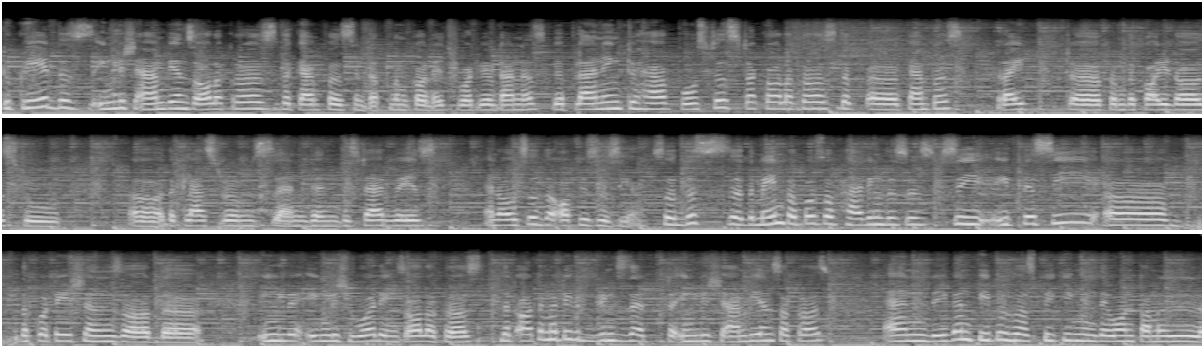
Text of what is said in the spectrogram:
to create this english ambience all across the campus in ratnam college what we have done is we're planning to have posters stuck all across the uh, campus right uh, from the corridors to uh, the classrooms and then the stairways and also the offices here. So this uh, the main purpose of having this is see if they see uh, the quotations or the Engli- English wordings all across, that automatically brings that English ambience across. And even people who are speaking in their own Tamil,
